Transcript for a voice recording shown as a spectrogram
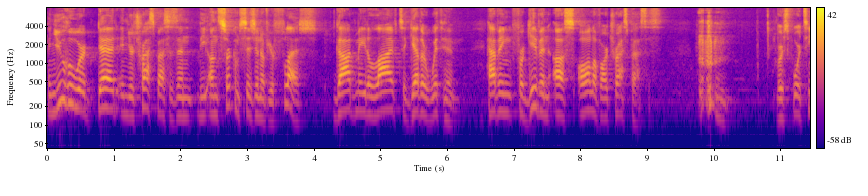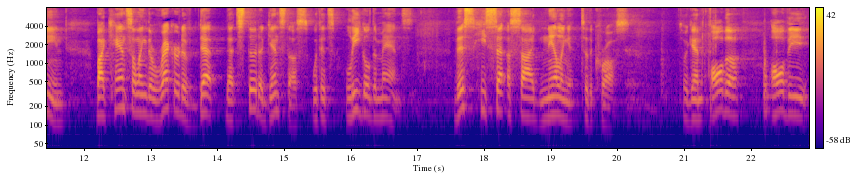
And you who were dead in your trespasses and the uncircumcision of your flesh, God made alive together with him, having forgiven us all of our trespasses. Verse 14 by canceling the record of debt that stood against us with its legal demands. This he set aside, nailing it to the cross. So again, all the all the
